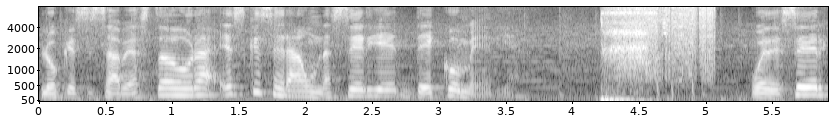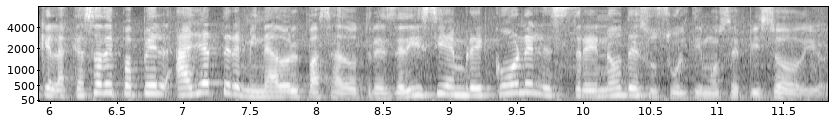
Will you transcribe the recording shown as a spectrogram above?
Lo que se sabe hasta ahora es que será una serie de comedia. Puede ser que La Casa de Papel haya terminado el pasado 3 de diciembre con el estreno de sus últimos episodios,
